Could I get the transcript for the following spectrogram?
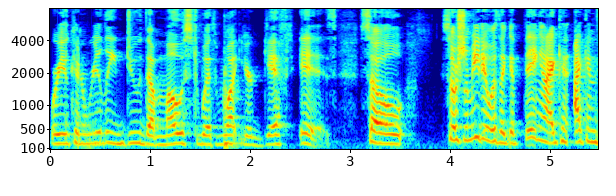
where you can really do the most with what your gift is? So, social media was like a thing and i can i can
